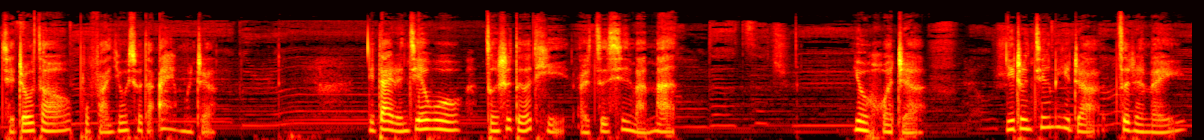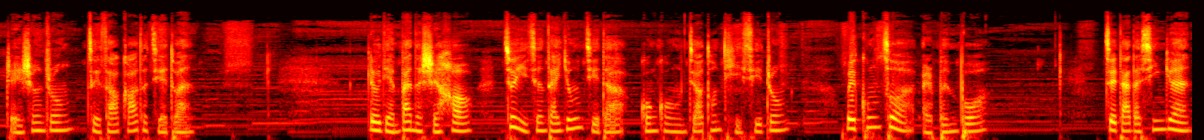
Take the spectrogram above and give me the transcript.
且周遭不乏优秀的爱慕者，你待人接物总是得体而自信满满。又或者，你正经历着自认为人生中最糟糕的阶段。六点半的时候就已经在拥挤的公共交通体系中为工作而奔波，最大的心愿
